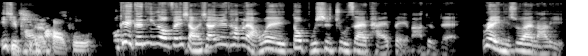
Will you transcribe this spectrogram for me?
一起跑一跑。一跑步。我可以跟听众分享一下，因为他们两位都不是住在台北嘛，对不对？Ray，你住在哪里？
